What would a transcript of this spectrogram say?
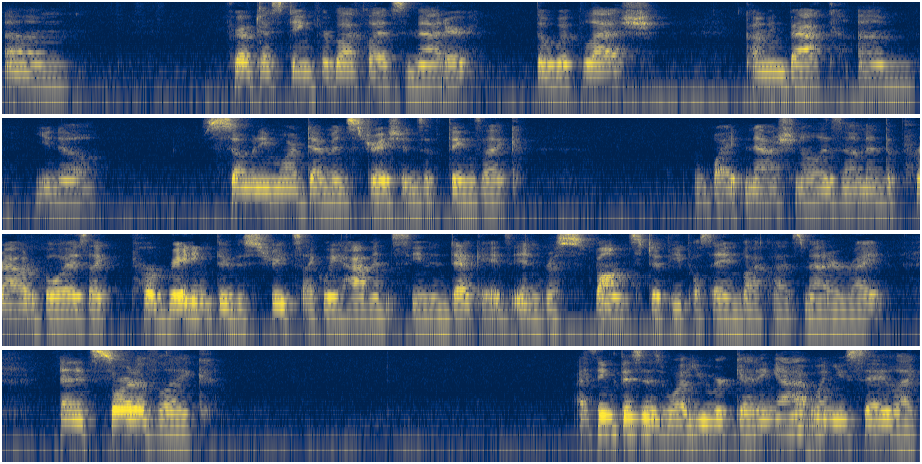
Um, protesting for Black Lives Matter, the whiplash coming back, um, you know, so many more demonstrations of things like white nationalism and the Proud Boys like parading through the streets like we haven't seen in decades in response to people saying Black Lives Matter, right? And it's sort of like I think this is what you were getting at when you say like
